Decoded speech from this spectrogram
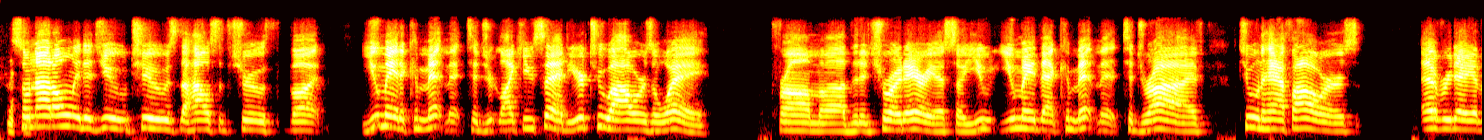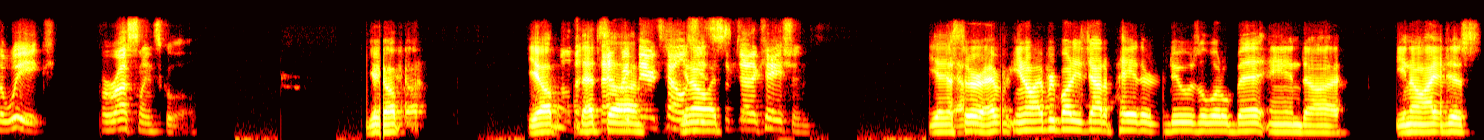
so not only did you choose the House of Truth, but you made a commitment to, dr- like you said, you're two hours away from uh, the Detroit area. So you you made that commitment to drive two and a half hours every day of the week for wrestling school. Yep. Yep. So that, That's that uh there tells you you, know, it's it's- some dedication. Yes, Yep. sir. Every, you know, everybody's got to pay their dues a little bit, and uh, you know, I just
